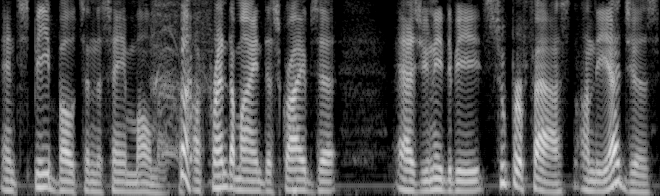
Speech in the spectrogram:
and speedboats in the same moment. a friend of mine describes it as you need to be super fast on the edges,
